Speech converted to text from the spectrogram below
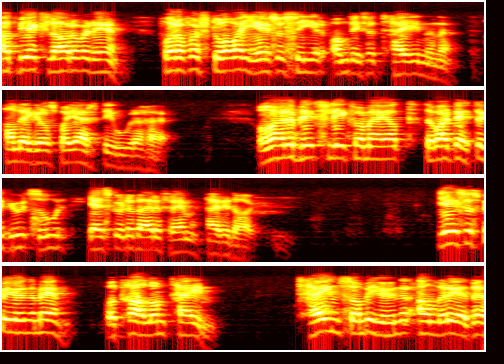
at vi er klar over det, for å forstå hva Jesus sier om disse tegnene han legger oss på hjertet i ordet her. Og nå er det blitt slik for meg at det var dette Guds ord jeg skulle bære frem her i dag. Jesus begynner med å tale om tegn. Tegn som begynner allerede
